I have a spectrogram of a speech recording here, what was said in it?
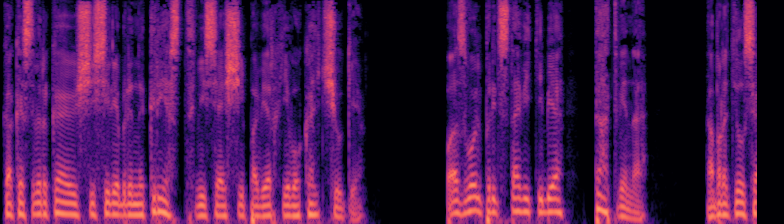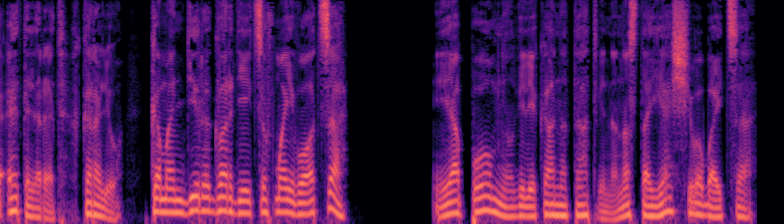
как и сверкающий серебряный крест, висящий поверх его кольчуги. «Позволь представить тебе Татвина», — обратился Этельред к королю, командира гвардейцев моего отца. Я помнил великана Татвина, настоящего бойца,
